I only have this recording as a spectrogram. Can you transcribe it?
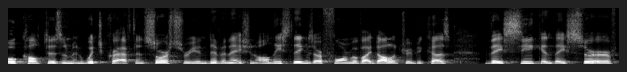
occultism and witchcraft and sorcery and divination. All these things are form of idolatry because they seek and they serve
